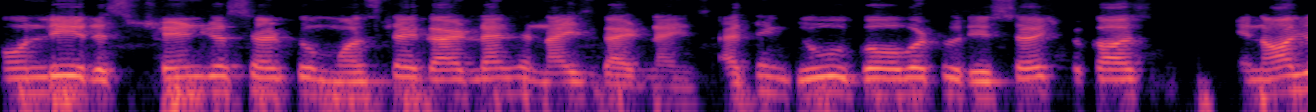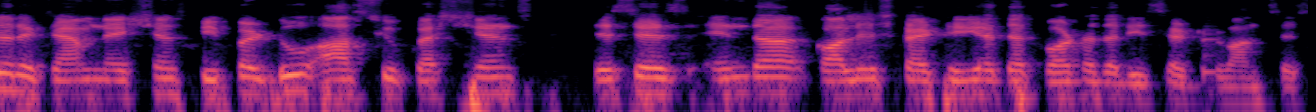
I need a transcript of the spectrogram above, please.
only restrain yourself to Maudsley guidelines and NICE guidelines. I think do go over to research because in all your examinations, people do ask you questions. This is in the college criteria that what are the research advances.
